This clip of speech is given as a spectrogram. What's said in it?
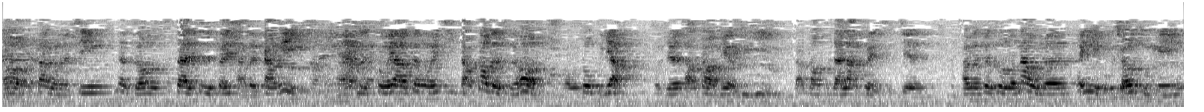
哦，但我的心那时候实在是非常的刚硬。他们说要跟我一起祷告的时候，我说不要，我觉得祷告没有意义，祷告是在浪费时间。他们就说，那我们陪你呼求主名。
